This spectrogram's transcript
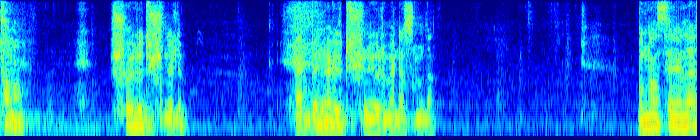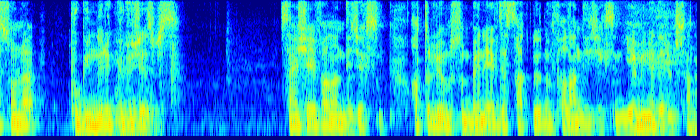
Tamam. Şöyle düşünelim. Yani ben öyle düşünüyorum en azından. Bundan seneler sonra bugünleri güleceğiz biz. Sen şey falan diyeceksin. Hatırlıyor musun beni evde saklıyordun falan diyeceksin. Yemin ederim sana.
